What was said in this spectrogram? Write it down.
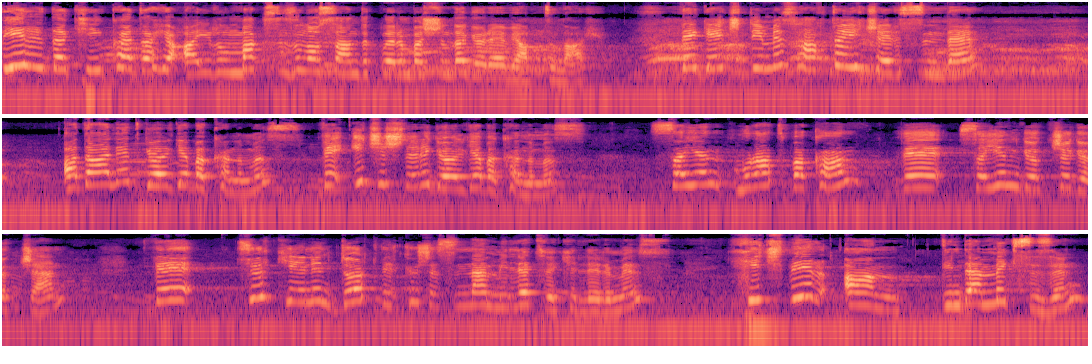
bir dakika dahi ayrılmaksızın o sandıkların başında görev yaptılar. Ve geçtiğimiz hafta içerisinde Adalet Gölge Bakanımız ve İçişleri Gölge Bakanımız Sayın Murat Bakan ve Sayın Gökçe Gökçen ve Türkiye'nin dört bir köşesinden milletvekillerimiz hiçbir an dinlenmeksizin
